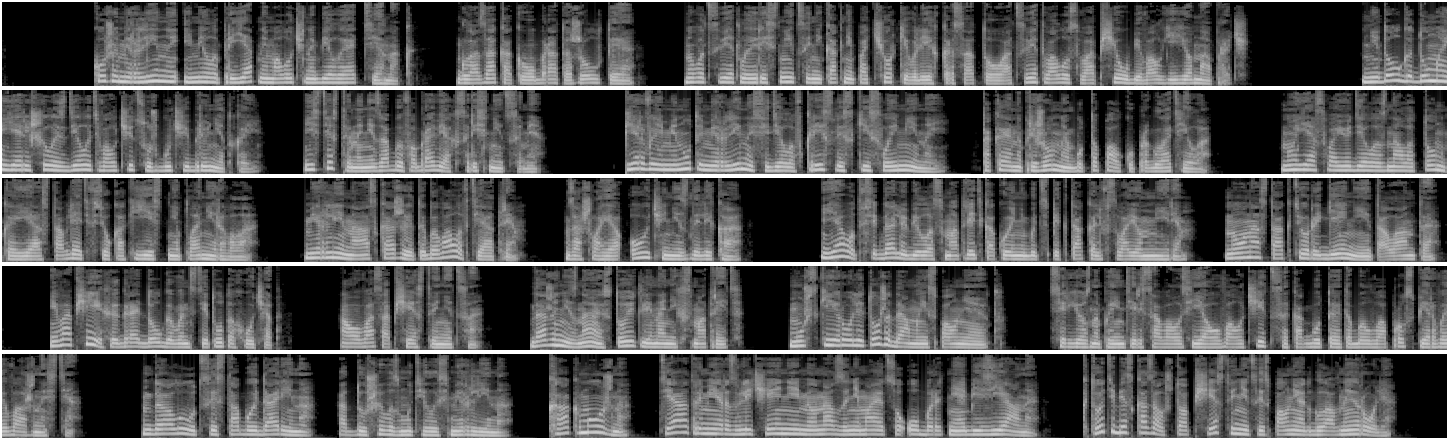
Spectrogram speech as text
Кожа Мерлины имела приятный молочно-белый оттенок. Глаза, как и у брата, желтые, но вот светлые ресницы никак не подчеркивали их красоту, а цвет волос вообще убивал ее напрочь. Недолго думая, я решила сделать волчицу жгучей брюнеткой. Естественно, не забыв о бровях с ресницами. Первые минуты Мерлина сидела в кресле с кислой миной, такая напряженная, будто палку проглотила. Но я свое дело знала тонко и оставлять все как есть не планировала. «Мерлина, а скажи, ты бывала в театре?» Зашла я очень издалека. Я вот всегда любила смотреть какой-нибудь спектакль в своем мире. Но у нас-то актеры гении, таланты. И вообще их играть долго в институтах учат. А у вас общественница. Даже не знаю, стоит ли на них смотреть. Мужские роли тоже дамы исполняют. Серьезно поинтересовалась я у волчицы, как будто это был вопрос первой важности. «Да, Луций, с тобой Дарина», — от души возмутилась Мерлина. «Как можно? Театрами и развлечениями у нас занимаются оборотни-обезьяны. Кто тебе сказал, что общественницы исполняют главные роли?»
